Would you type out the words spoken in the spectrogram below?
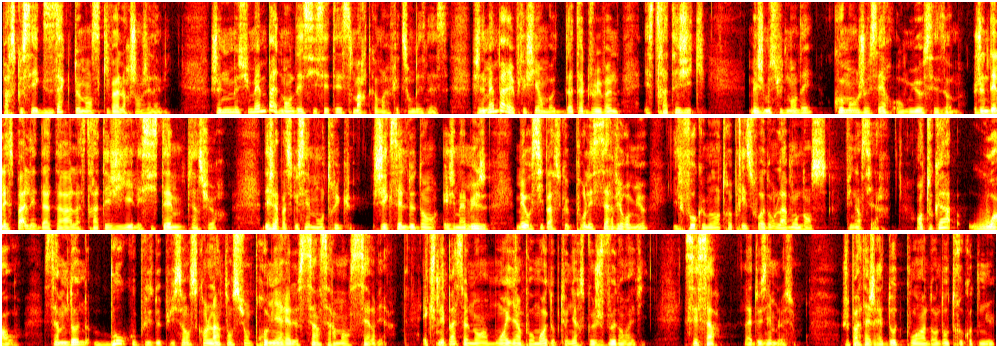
parce que c'est exactement ce qui va leur changer la vie. Je ne me suis même pas demandé si c'était smart comme réflexion business. Je n'ai même pas réfléchi en mode data-driven et stratégique. Mais je me suis demandé comment je sers au mieux ces hommes. Je ne délaisse pas les data, la stratégie et les systèmes, bien sûr. Déjà parce que c'est mon truc, j'excelle dedans et je m'amuse, mais aussi parce que pour les servir au mieux, il faut que mon entreprise soit dans l'abondance financière. En tout cas, waouh, ça me donne beaucoup plus de puissance quand l'intention première est de sincèrement servir. Et que ce n'est pas seulement un moyen pour moi d'obtenir ce que je veux dans ma vie. C'est ça, la deuxième leçon. Je partagerai d'autres points dans d'autres contenus.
